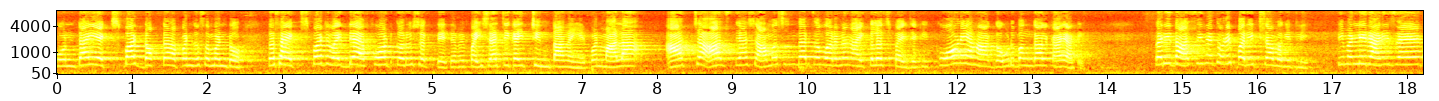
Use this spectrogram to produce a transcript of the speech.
कोणताही एक्सपर्ट डॉक्टर आपण जसं म्हणतो तसा एक्सपर्ट वैद्य अफोर्ड करू शकते. त्यामुळे पैशाची काही चिंता नाही आहे पण मला आजच्या आज त्या श्यामसुंदरचं वर्णन ऐकलंच पाहिजे की कोण आहे हा गौड बंगाल काय आहे? तरी दासीने थोडी परीक्षा बघितली. ती म्हणली राणी साहेब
